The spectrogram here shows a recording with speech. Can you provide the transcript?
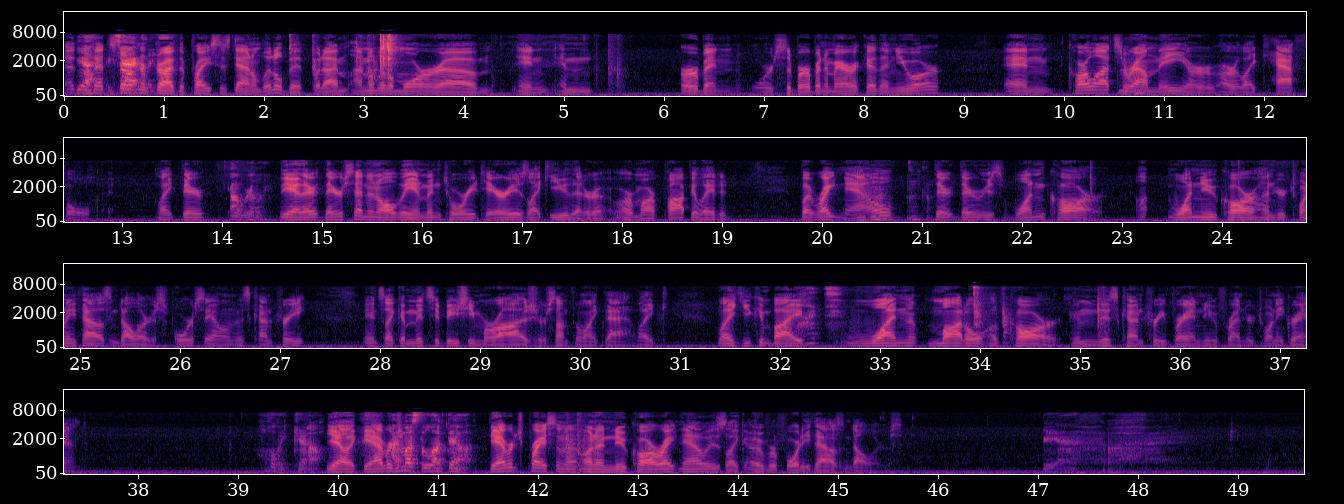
that- yeah, that's starting to drive the prices down a little bit. But I'm I'm a little more um, in in urban or suburban America than you are, and car lots Mhm. around me are are like half full. Like they're Oh, really? Yeah, they're they're sending all the inventory to areas like you that are are more populated. But right now, Mhm, okay. there there is one car, uh, one new car under twenty thousand dollars for sale in this country. And it's like a Mitsubishi Mirage or something like that. Like, like you can buy What? one model of car in this country brand new for under twenty grand. Holy cow! Yeah, like the average I must have lucked out. the average price on a, on a new car right now is like over forty thousand dollars. Yeah.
